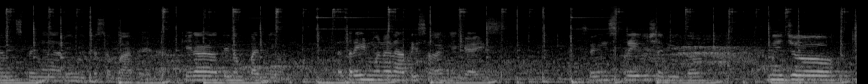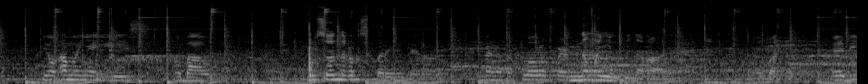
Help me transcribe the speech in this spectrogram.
Tinransfer na natin dito sa battery na. Kailangan natin ng panyo. Tatrain muna natin sa kanya guys. So yung spray ko siya dito. Medyo yung amoy niya is mabaho. Yung Sonrox pa rin pero iba na pa, chloroform. Naman yung pinaka, ano? Ready?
